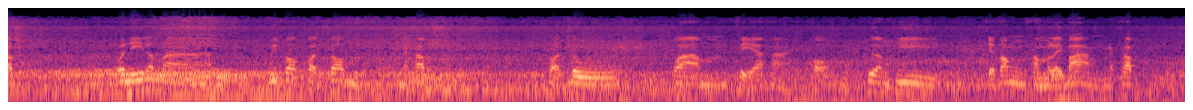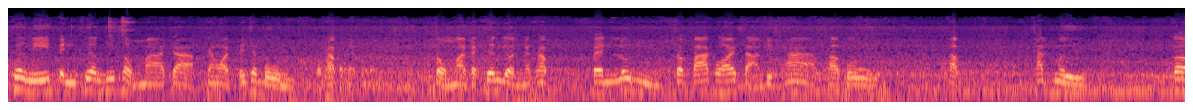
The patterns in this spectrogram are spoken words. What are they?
นะครับ วันนี้เรามาวิเคราะห์ก่อนซ่อมนะครับขอดูความเสียหายของเครื่องที่จะต้องทำอะไรบ้างนะครับ เครื่องนี้เป็นเครื่องที่ส่งมาจากจังหวัดเพชรบูรณ์ครับ ส่งมาจากเครื่องยนต์นะครับ เป็นรุ่นสปาร์คร้อยสามสิบห้าคาบูครับคัดมือ ก็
